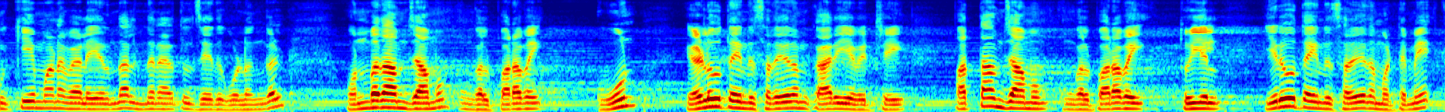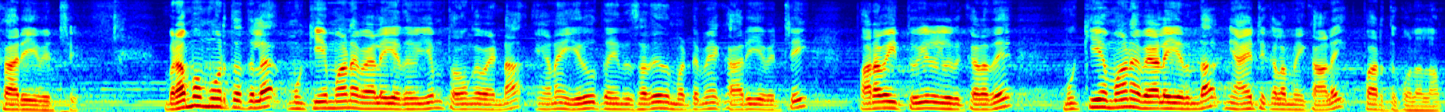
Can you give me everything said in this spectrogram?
முக்கியமான வேலை இருந்தால் இந்த நேரத்தில் செய்து கொள்ளுங்கள். ஒன்பதாம் ஜாமம் உங்கள் பறவை ஊன் எழுபத்தைந்து சதவீதம் காரிய வெற்றி. பத்தாம் ஜாமம் உங்கள் பறவை துயில் இருபத்தைந்து சதவீதம் மட்டுமே காரிய வெற்றி. பிரம்ம முகூர்த்தத்தில் முக்கியமான வேலை எதையும் துவங்க வேண்டாம். ஏன்னா இருபத்தைந்து சதவீதம் மட்டுமே காரிய வெற்றி. பறவை துயிலில் இருக்கிறது முக்கியமான வேலை இருந்தால் ஞாயிற்றுக்கிழமை காலை பார்த்து கொள்ளலாம்.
